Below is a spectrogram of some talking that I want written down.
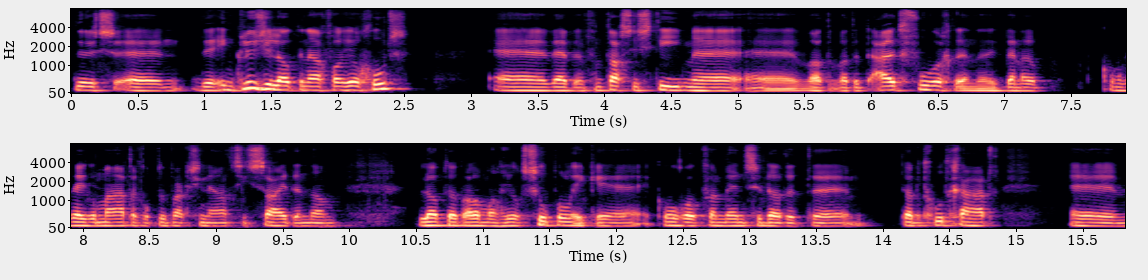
Dus de inclusie loopt in elk geval heel goed. Uh, we hebben een fantastisch team wat, wat het uitvoert. En ik ben er, kom regelmatig op de vaccinatiesite en dan loopt dat allemaal heel soepel. Ik, ik hoor ook van mensen dat het, dat het goed gaat. Ehm,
